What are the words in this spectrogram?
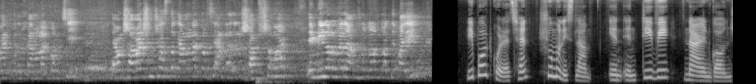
মাঝখানে কামনা করছি এবং সবাই সুস্বাস্থ্য কামনা করছি। আমরা যেন সবসময় এই মিলন মেলা অংশগ্রহণ করতে পারি। রিপোর্ট করেছেন সুমন ইসলাম এনএন টিভি নারায়ণগঞ্জ।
